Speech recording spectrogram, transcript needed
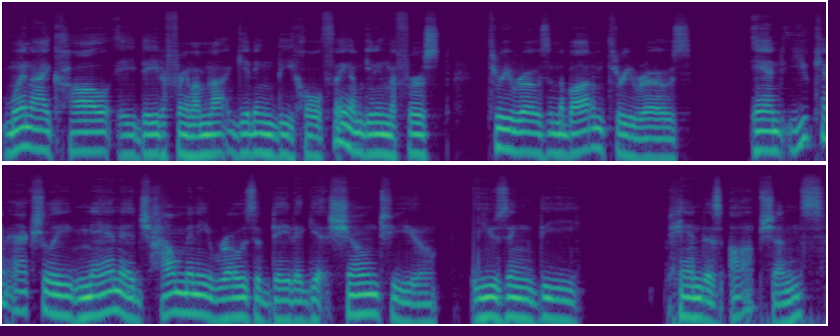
when I call a data frame, I'm not getting the whole thing. I'm getting the first three rows and the bottom three rows. And you can actually manage how many rows of data get shown to you using the pandas options.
